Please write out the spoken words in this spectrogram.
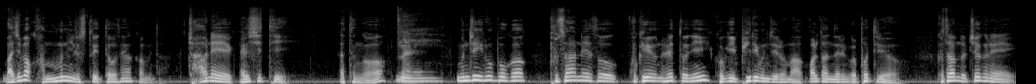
마지막 관문일 수도 있다고 생각합니다. 전에 LCT 같은 거 네. 문재인 후보가 부산에서 국회의원을 했더니 거기 비리 문제로 막 말도 안 되는 걸 퍼뜨려요. 그 사람들 최근에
